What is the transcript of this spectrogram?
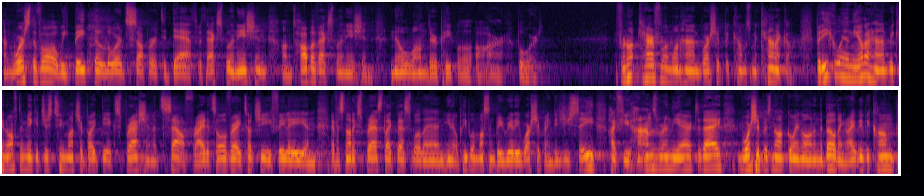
and worst of all, we beat the Lord's Supper to death with explanation on top of explanation. No wonder people are bored. If we're not careful on one hand, worship becomes mechanical. But equally, on the other hand, we can often make it just too much about the expression itself, right? It's all very touchy feely, and if it's not expressed like this, well, then, you know, people mustn't be really worshiping. Did you see how few hands were in the air today? Worship is not going on in the building, right? We become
